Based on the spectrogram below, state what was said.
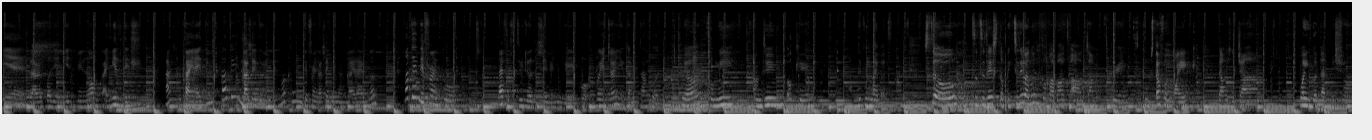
Yeah, we are recording. It's been long. I missed this. I'm fine. I think nothing is actually going. Nothing different is actually going on in my life. Not, nothing different though. Life is still just the same anyway. But we're enjoying it. And we thank God. Well, for me, I'm doing okay. I'm living life at so, to today's topic, today we're going to talk about our JAMB experience. We'll start from Mike down to JAMB, when you got that mission,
